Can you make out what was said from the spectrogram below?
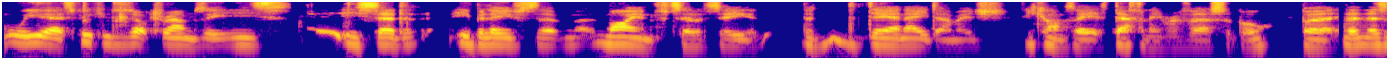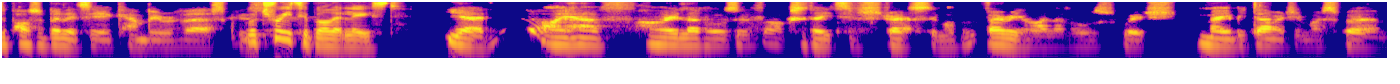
Well, yeah, speaking to Dr. Ramsay, he's he said he believes that my infertility, the, the DNA damage, he can't say it's definitely reversible, but there's a possibility it can be reversed. Or treatable at least. Yeah, I have high levels of oxidative stress in my very high levels, which may be damaging my sperm.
